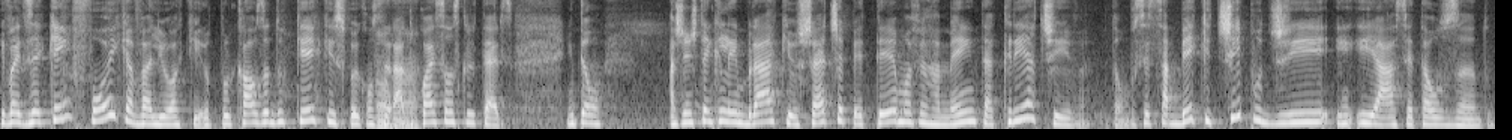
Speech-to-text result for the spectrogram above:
e vai dizer quem foi que avaliou aquilo, por causa do que, que isso foi considerado, quais são os critérios. Então, a gente tem que lembrar que o chat GPT é uma ferramenta criativa. Então, você saber que tipo de IA você está usando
